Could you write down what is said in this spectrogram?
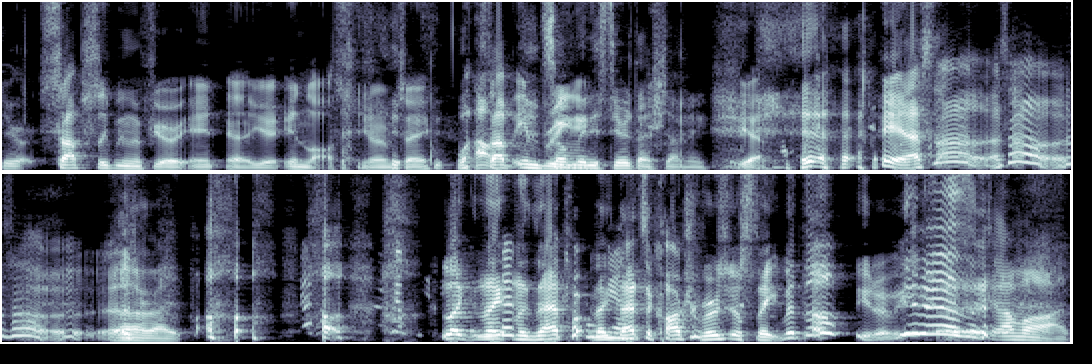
they're Stop sleeping with your in, uh, your in laws. You know what I'm saying? wow. Stop inbreeding. so many stereotypes, Johnny. yeah. Hey, that's not. That's not. That's not. uh, All right, like, like, like that. Like Yeah. that's a controversial statement, though. You know what I mean? it is. Come on.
